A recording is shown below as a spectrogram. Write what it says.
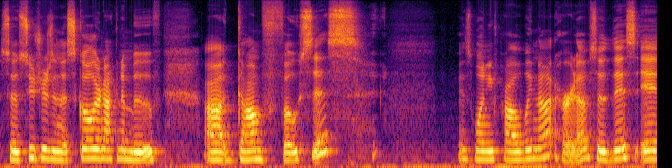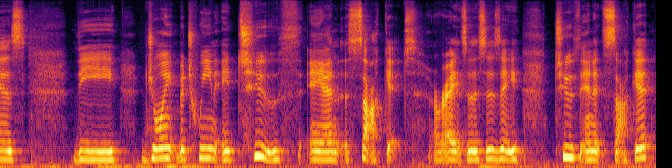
So sutures in the skull are not going to move. Uh, gomphosis is one you've probably not heard of. So this is the joint between a tooth and a socket. All right, so this is a tooth in its socket.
